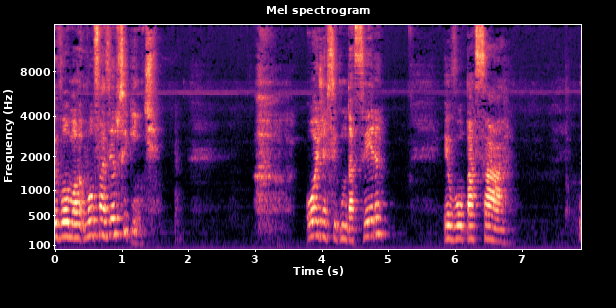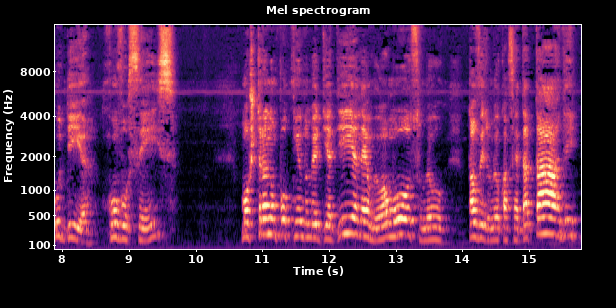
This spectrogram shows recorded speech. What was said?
eu vou, vou fazer o seguinte. Hoje é segunda-feira. Eu vou passar o dia com vocês. Mostrando um pouquinho do meu dia a dia, né? O meu almoço, meu, talvez o meu café da tarde,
